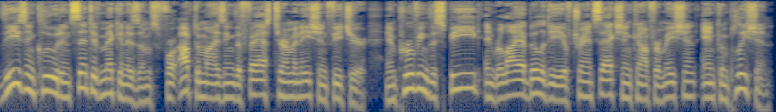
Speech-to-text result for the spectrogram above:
These include incentive mechanisms for optimizing the fast termination feature, improving the speed and reliability of transaction confirmation and completion,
